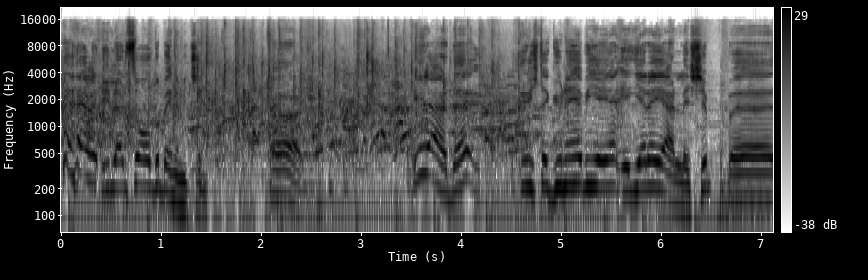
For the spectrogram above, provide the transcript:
evet ilerisi oldu benim için. Evet. İleride işte güneye bir ye- yere yerleşip e,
